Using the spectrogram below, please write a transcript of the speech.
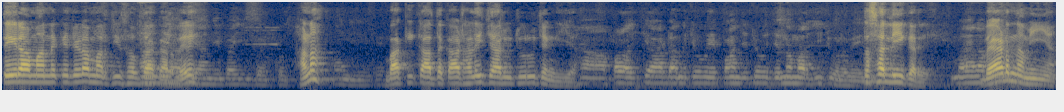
ਤੇਰਾ ਮੰਨ ਕੇ ਜਿਹੜਾ ਮਰਜ਼ੀ ਸੌਦਾ ਕਰ ਲੈ। ਹਾਂਜੀ, ਹਾਂਜੀ ਬਾਈ ਜੀ ਬਿਲਕੁਲ। ਹਨਾ? ਹਾਂਜੀ ਬਾਕੀ ਕੱਦ ਕਾਠ ਵਾਲੀ ਚਾਰੂ ਚੂਰੂ ਚੰਗੀ ਆ। ਹਾਂ ਭਲਾ ਚਾਰ ਡੰਗ ਚੋਵੇ ਪੰਜ ਚੋਵੇ ਜਿੰਨਾ ਮਰਜ਼ੀ ਚੋਲਵੇ। ਤਸੱਲੀ ਕਰੇ। ਮੈਂ ਨਾ ਨਵੀਂ ਆ।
